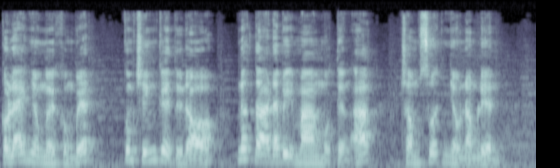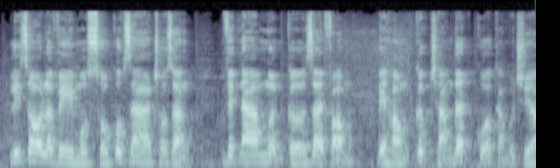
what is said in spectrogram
Có lẽ nhiều người không biết, cũng chính kể từ đó, nước ta đã bị mang một tiếng ác trong suốt nhiều năm liền. Lý do là vì một số quốc gia cho rằng Việt Nam mượn cớ giải phóng để hòng cướp trắng đất của Campuchia.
